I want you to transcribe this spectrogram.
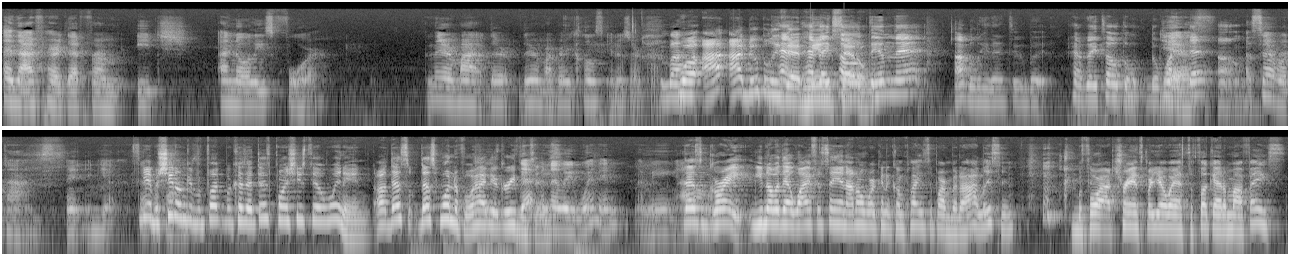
And I've heard that from each. I know at least four. And they're my they're they're in my very close inner circle. But well, I, I do believe have, that have men they told settle. them that? I believe that too, but have they told the, the wife Yes, that? Oh. uh, several times. And- yeah, yeah, several but she don't give a fuck because at this point she's still winning. Oh, that's that's wonderful. Have your grievances. definitely winning. I mean, That's don't- great. You know what that wife is saying? I don't work in the complaints department, but I listen before I transfer your ass the fuck out of my face.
